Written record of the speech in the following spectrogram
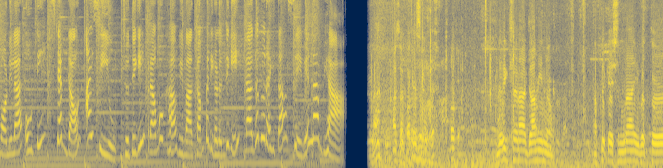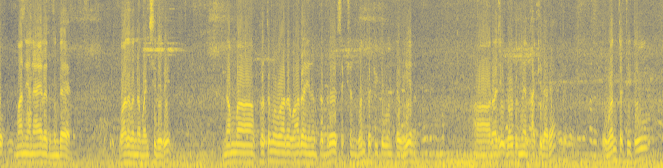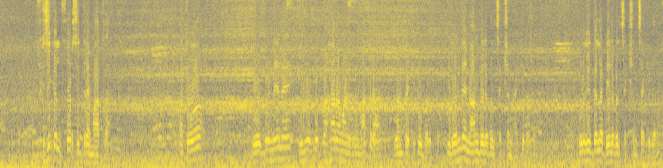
modular OT step down ICU ಜೊತೆಗೆ ಪ್ರಮುಖ ವಿಮಾ ಕಂಪನಿಗಳೊಂದಿಗೆ ನಗದು ರಹಿತ ಸೇವೆ ಲಭ್ಯ. ನಿರೀಕ್ಷಣಾ ಜಾಮೀನು ಅಪ್ಲಿಕೇಶನ್ನ ಇವತ್ತು ಮಾನ್ಯ ನ್ಯಾಯಾಲಯದ ಮುಂದೆ ವಾದವನ್ನು ಮಂಡಿಸಿದ್ದೀವಿ. ನಮ್ಮ ಪ್ರಥಮವಾದ ವಾದ ಏನಂತಂದರೆ ಸೆಕ್ಷನ್ ಒನ್ ತರ್ಟಿ ಟು ಅಂತ ಏನು ಆ, ರಾಜೀವ್ ಗೌಡ್ರ ಮೇಲೆ ಹಾಕಿದ್ದಾರೆ. One thirty two physical force ಇದ್ದರೆ ಮಾತ್ರ ಅಥವಾ ಒಬ್ಬರ ಮೇಲೆ ಇನ್ನೊಬ್ಬರು ಪ್ರಹಾರ ಮಾಡಿದ್ರೆ ಮಾತ್ರ ಒನ್ ತರ್ಟಿ ಟು ಬರುತ್ತೆ. ಇದೊಂದೇ ನಾನ್ ಬೇಲೆಬಲ್ ಸೆಕ್ಷನ್ ಹಾಕಿದ್ದಾರೆ. ಉಳಿದಿದ್ದೆಲ್ಲ ಬೇಲೆಬಲ್ ಸೆಕ್ಷನ್ಸ್ ಹಾಕಿದ್ದಾರೆ.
